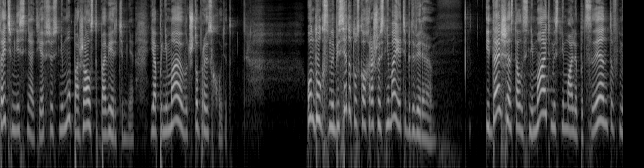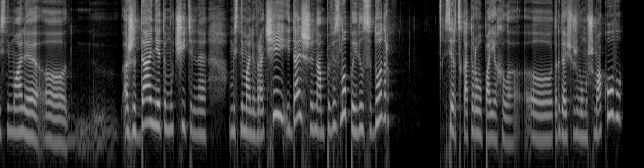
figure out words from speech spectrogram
дайте мне снять, я все сниму, пожалуйста, поверьте мне. Я понимаю, вот что происходит. Он долго со мной беседовал, потом сказал, хорошо, снимай, я тебе доверяю. И дальше я стала снимать, мы снимали пациентов, мы снимали э, ожидание это мучительное. Мы снимали врачей, и дальше нам повезло, появился донор, сердце которого поехало э, тогда еще живому Шумакову.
